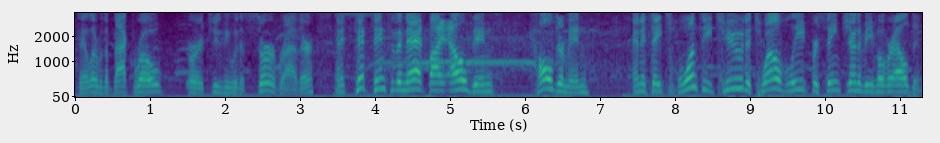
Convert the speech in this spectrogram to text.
Taylor with a back row, or excuse me, with a serve rather, and it's tipped into the net by Eldon's Halderman, and it's a 22 to 12 lead for St. Genevieve over Eldon.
